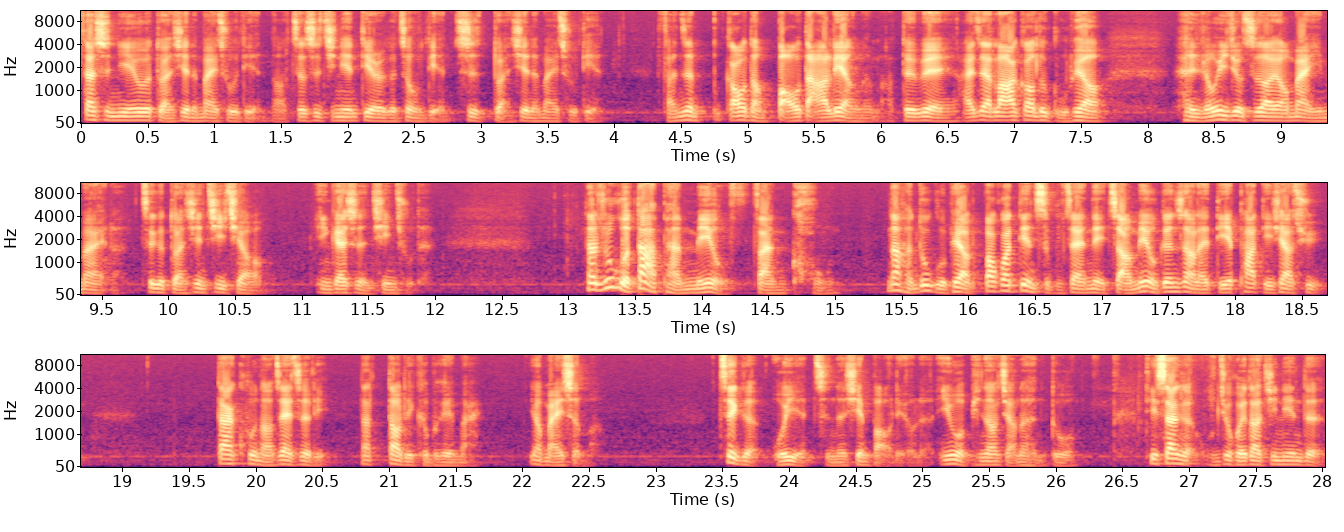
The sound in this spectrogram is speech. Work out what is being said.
但是你也有短线的卖出点啊，这是今天第二个重点，是短线的卖出点。反正高档爆大量了嘛，对不对？还在拉高的股票，很容易就知道要卖一卖了。这个短线技巧。应该是很清楚的。那如果大盘没有翻空，那很多股票，包括电子股在内，涨没有跟上来，跌啪跌下去，大家苦恼在这里。那到底可不可以买？要买什么？这个我也只能先保留了，因为我平常讲的很多。第三个，我们就回到今天的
